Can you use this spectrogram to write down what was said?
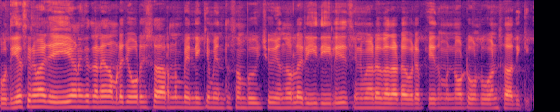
പുതിയ സിനിമ ചെയ്യുകയാണെങ്കിൽ തന്നെ നമ്മുടെ ജോർജ് സാറിനും ബെന്നിക്കും എന്ത് സംഭവിച്ചു എന്നുള്ള രീതിയിൽ സിനിമയുടെ കഥ ഡെവലപ്പ് ചെയ്ത് മുന്നോട്ട് കൊണ്ടുപോകാൻ സാധിക്കും.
